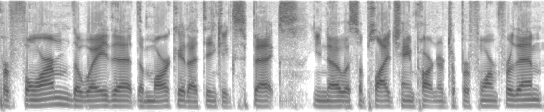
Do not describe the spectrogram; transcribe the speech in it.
perform the way that the market I think expects, you know, a supply chain partner to perform for them.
